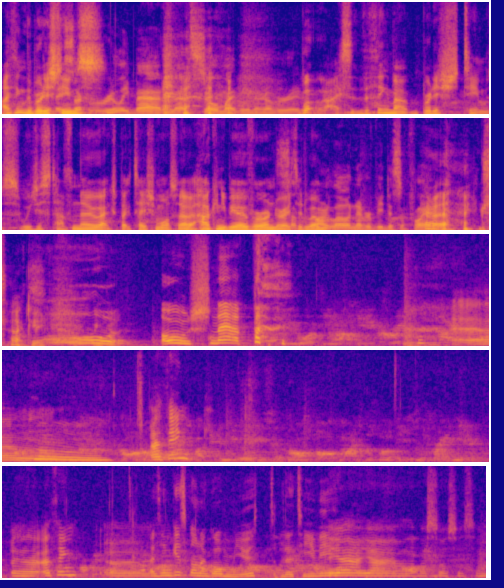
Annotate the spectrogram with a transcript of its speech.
I think the British they teams. suck really bad, and that still might mean they're overrated. But I s- the thing about British teams, we just have no expectation whatsoever. How can you be over or underrated when? Marlowe low and never be disappointed. exactly. oh, oh snap! Um, I think. Uh, I think. Um, I think it's gonna go mute the TV. yeah, yeah, I was also saying.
